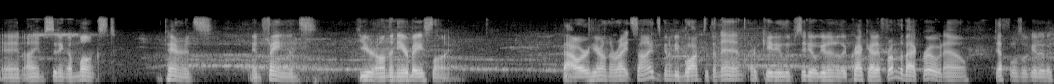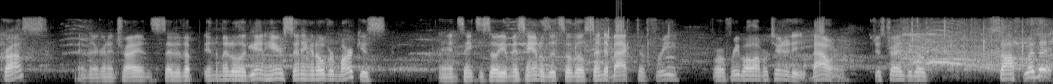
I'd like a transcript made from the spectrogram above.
and I am sitting amongst parents and fans here on the near baseline. Bauer here on the right side is going to be blocked at the net. Arcadia Loup City will get another crack at it from the back row now. Defels will get it across, and they're going to try and set it up in the middle again here, sending it over Marcus. And St. Cecilia mishandles it, so they'll send it back to free for a free ball opportunity. Bauer just tries to go soft with it,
